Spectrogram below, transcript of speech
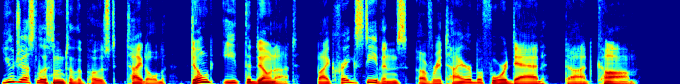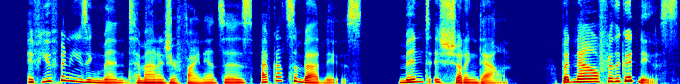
You just listened to the post titled Don't Eat the Donut by Craig Stephens of retirebeforedad.com. If you've been using Mint to manage your finances, I've got some bad news. Mint is shutting down. But now for the good news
